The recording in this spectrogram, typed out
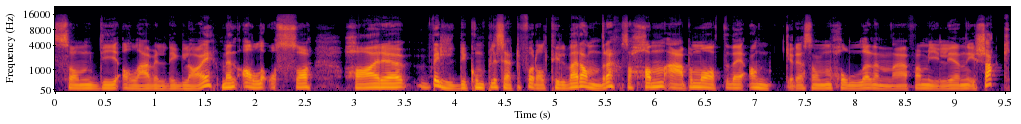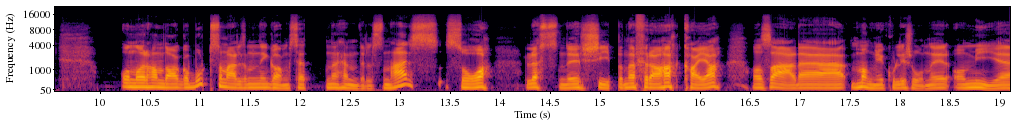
som de alle er veldig glad i, men alle også har eh, veldig kompliserte forhold til hverandre. Så han er på en måte det ankeret som holder denne familien i sjakk. Og når han da går bort, som er liksom den igangsettende hendelsen her, så løsner skipene fra kaia, og så er det mange kollisjoner og mye,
